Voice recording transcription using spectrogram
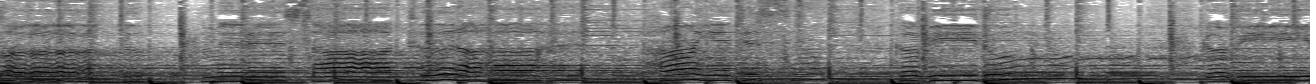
वक्त मेरे साथ रहा है। हाँ ये जिस्म कभी दूर, कभी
